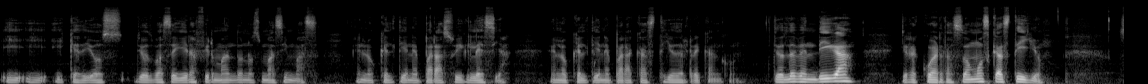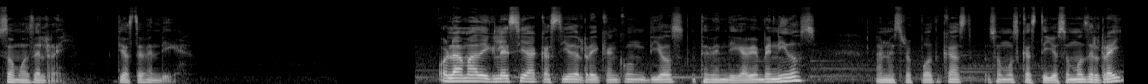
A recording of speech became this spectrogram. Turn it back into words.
y, y que Dios, Dios va a seguir afirmándonos más y más en lo que Él tiene para su iglesia, en lo que Él tiene para Castillo del Rey Cancún. Dios le bendiga y recuerda, somos castillo, somos del rey. Dios te bendiga. Hola amada iglesia, Castillo del Rey Cancún, Dios te bendiga. Bienvenidos a nuestro podcast Somos Castillo, Somos del Rey,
